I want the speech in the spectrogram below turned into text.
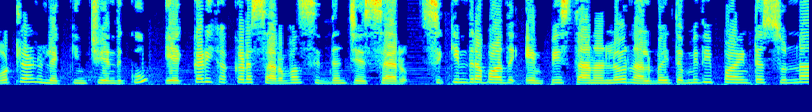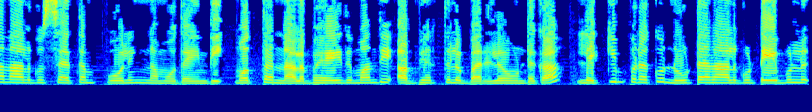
ఓట్లను లెక్కించేందుకు ఎక్కడికక్కడ సర్వం సిద్ధం చేశారు. సికింద్రాబాద్ ఎంపీ స్థానంలో నలభై తొమ్మిది పాయింట్ సున్నా నాలుగు శాతం పోలింగ్ నమోదైంది. మొత్తం నలభై ఐదు మంది అభ్యర్థులు బరిలో ఉండగా లెక్కింపునకు నూట నాలుగు టేబుళ్ళు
